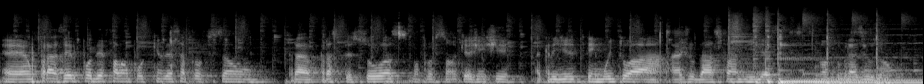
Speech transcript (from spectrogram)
é um prazer poder falar um pouquinho dessa profissão para as pessoas, uma profissão que a gente acredita que tem muito a ajudar as famílias do nosso Brasilzão.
